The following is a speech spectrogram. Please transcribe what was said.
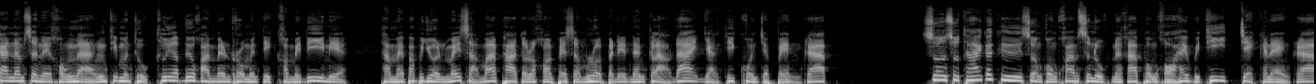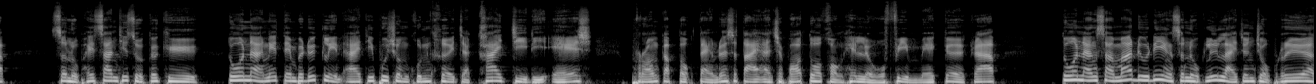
การนำเสนอของหนังที่มันถูกเคลือบด้วยความเป็น romantic comedy เนี่ยทำให้ภาพยนตร์ไม่สามารถพาตัวละครไปสำรวจประเด็นดังกล่าวได้อย่างที่ควรจะเป็นครับ ส่วนสุดท้ายก็คือส่วนของความสนุกนะครับ ผมขอให้ไว้ที่7คะแนนครับ สรุปให้สั้นที่สุดก็คือ ตัวหนังเนี่ยเต็มไปด้วยกลิ่นอายที่ผู้ชมคุ้นเคยจากค่าย GDH พร้อมกับตกแต่งด้วยสไตล์อันเฉพาะตัวของ Hello Filmmaker ครับ ตัวหนังสามารถดูได้อย่างสนุกลื่นไหลจนจบเรื่อง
